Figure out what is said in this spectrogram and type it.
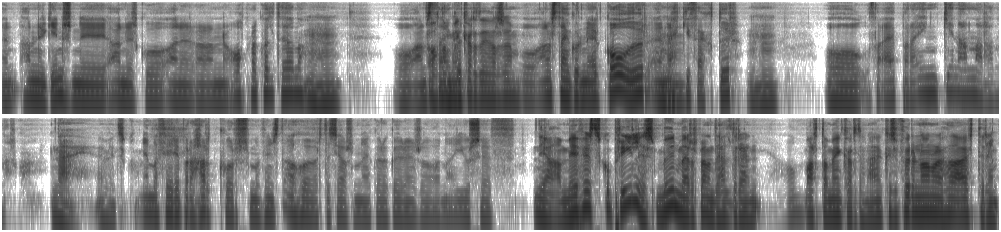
en hann er ekki eins og hann er sko, hann er, hann er opna kvöldið þarna mm -hmm. og anstæðingurinn er góður en Mhm. ekki þekktur. Mm -hmm. Og það er bara engin annar hann sko. sko. Nema fyrir bara hardcore sem að finnst áhugavert að sjá svona eitthvað að gauður eins og hana, Júsef já, mér finnst sko prílis mun meira spennandi heldur en á minnkartinu, það er kannski fyrir nánar það eftir en,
